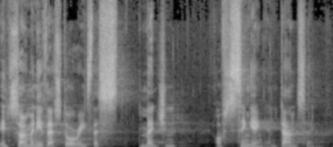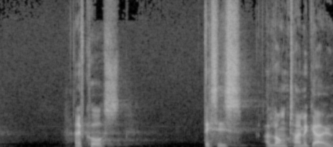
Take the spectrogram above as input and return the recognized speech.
In so many of their stories, there's mention of singing and dancing. And of course, this is a long time ago,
